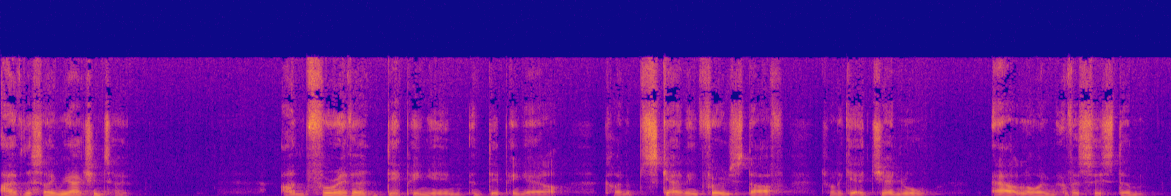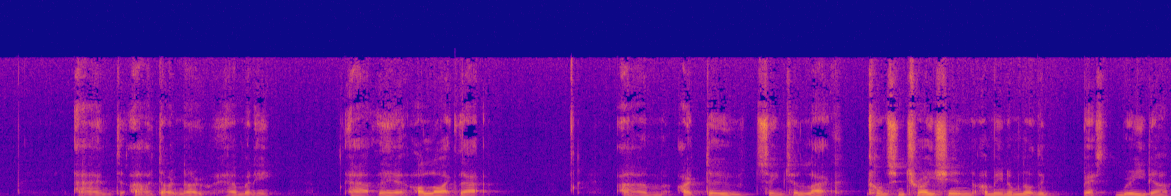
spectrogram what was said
I have the same reaction to. I'm forever dipping in and dipping out, kind of scanning through stuff, trying to get a general outline of a system, and I don't know how many out there are like that. Um, I do seem to lack concentration. I mean, I'm not the best reader.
